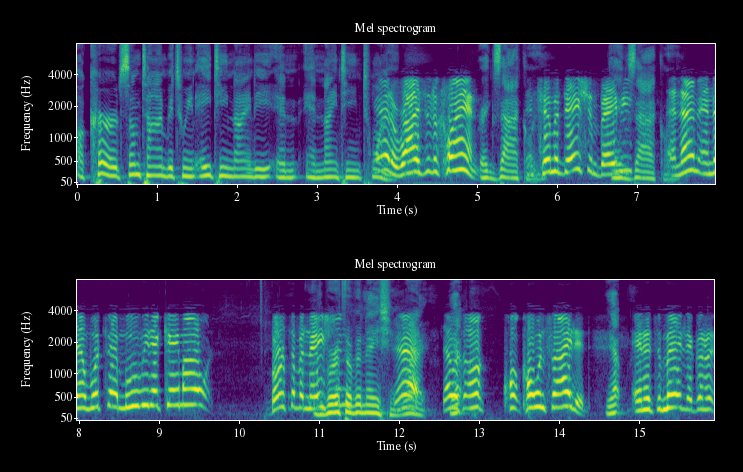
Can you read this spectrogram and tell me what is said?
occurred sometime between 1890 and, and 1920. Yeah, the rise of the Klan. Exactly. Intimidation, baby. Exactly. And then and then what's that movie that came out? Birth of a Nation. Birth of a Nation. Yeah, Right. that was Yep. all co- coincided. Yep. And it's amazing. They're gonna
